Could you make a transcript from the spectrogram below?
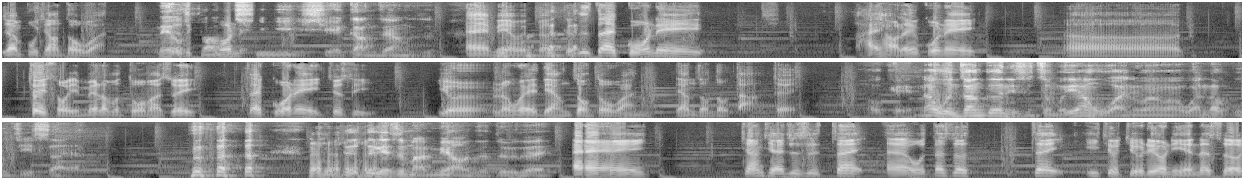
枪步枪都玩，没有双七斜杠这样子。哎，没有没有没有，可是在国内还好了，因为国内呃对手也没有那么多嘛，所以在国内就是有人会两种都玩，两种都打。对，OK，那文章哥你是怎么样玩玩玩玩到国际赛啊？我觉得这个也是蛮妙的，对不对？哎，讲起来就是在呃，我那时候在一九九六年的时候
